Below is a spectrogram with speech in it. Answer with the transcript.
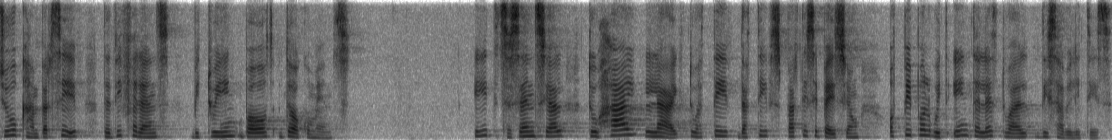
You can perceive the difference between both documents. It's essential to highlight to active, the active participation of people with intellectual disabilities.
